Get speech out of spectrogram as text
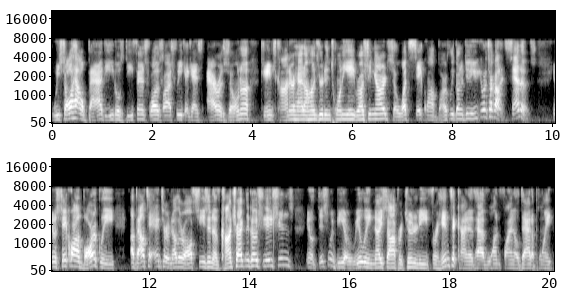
we saw how bad the Eagles defense was last week against Arizona. James Conner had 128 rushing yards. So what's Saquon Barkley going to do? You, you want to talk about incentives? you know, Saquon Barkley about to enter another offseason of contract negotiations, you know, this would be a really nice opportunity for him to kind of have one final data point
